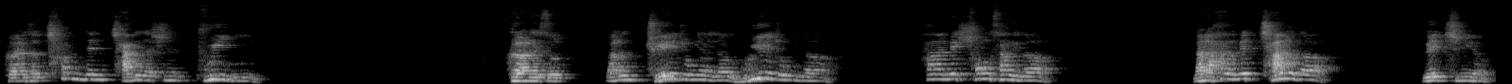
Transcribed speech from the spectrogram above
그 안에서 참된 자기 자신의 부인이 그 안에서 나는 죄의 종이 아니라 의의 종이다. 하나님의 형상이다. 나는 하나님의 자녀다. 외치며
